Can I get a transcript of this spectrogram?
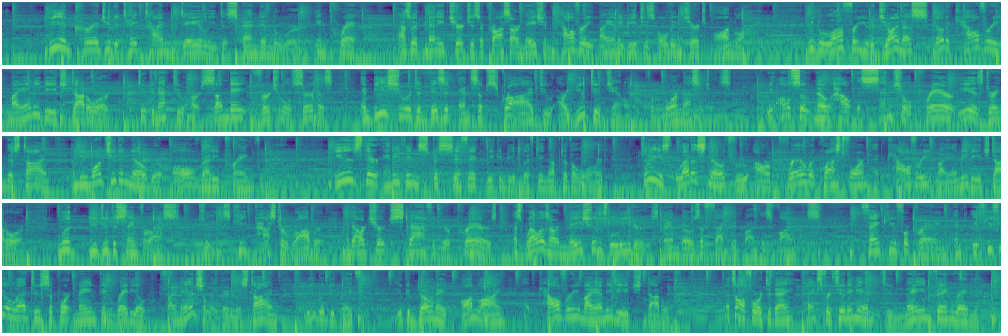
We encourage you to take time daily to spend in the Word, in prayer. As with many churches across our nation, Calvary Miami Beach is holding church online. We'd love for you to join us. Go to calvarymiamibeach.org to connect to our Sunday virtual service and be sure to visit and subscribe to our YouTube channel for more messages. We also know how essential prayer is during this time, and we want you to know we're already praying for you. Is there anything specific we can be lifting up to the Lord? Please let us know through our prayer request form at calvarymiamibeach.org. Would you do the same for us? Please keep Pastor Robert and our church staff in your prayers, as well as our nation's leaders and those affected by this virus. Thank you for praying, and if you feel led to support Main Thing Radio financially during this time, we would be grateful. You can donate online at calvarymiamibeach.org. That's all for today. Thanks for tuning in to Main Thing Radio.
